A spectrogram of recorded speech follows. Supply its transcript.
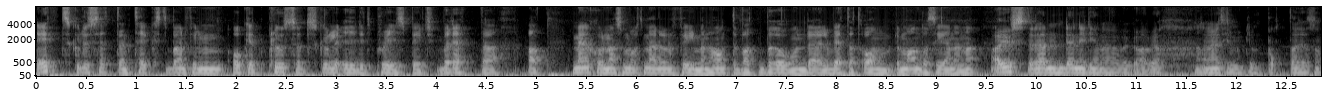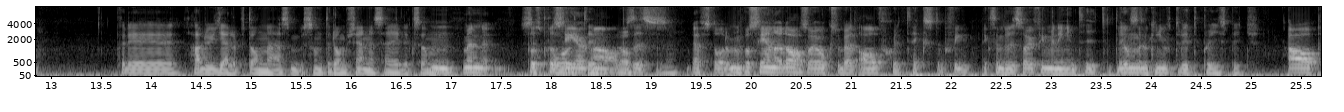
ett skulle sätta en text i början av filmen och ett plus att du skulle i ditt pre-speech berätta att människorna som varit med i den filmen har inte varit beroende eller vetat om de andra scenerna. Ja just det, den, den idén övergav jag. Ja. Den hade jag till och med glömt bort att jag sa. För det hade ju hjälpt dem med så, så inte de känner sig liksom... Mm, men på, på scen, Ja, precis. Jag förstår det. Men på senare dag så har jag också börjat avsky texter på film. Exempelvis har ju filmen ingen titeltext. Jo, men du kan ju gjort det ditt pre-speech. Ja,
